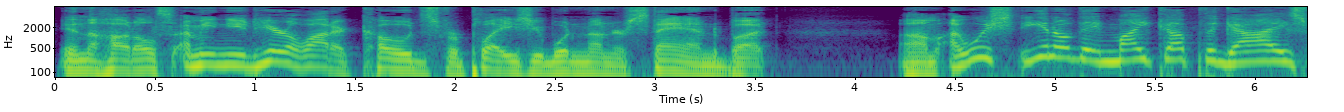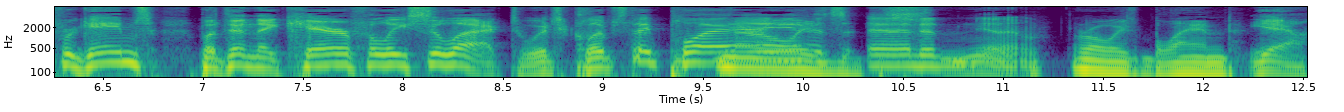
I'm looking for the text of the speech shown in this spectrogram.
in the huddles. I mean, you'd hear a lot of codes for plays you wouldn't understand, but. Um, I wish you know they mic up the guys for games, but then they carefully select which clips they play. And they're always- It's- and, you know, They're always bland. yeah.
